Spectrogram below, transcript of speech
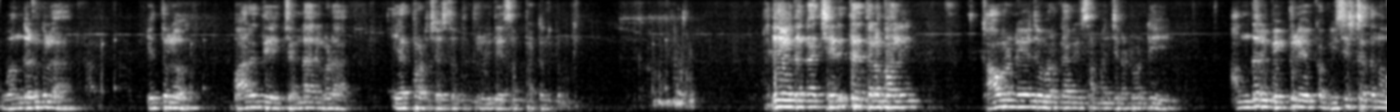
వందడుగుల ఎత్తులో భారతీయ జెండాని కూడా ఏర్పాటు చేస్తుంది తెలుగుదేశం పట్టణ కమిటీ. అదేవిధంగా చరిత్ర తెలపాలి. కావలి నియోజకవర్గానికి సంబంధించినటువంటి అందరి వ్యక్తుల యొక్క విశిష్టతను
